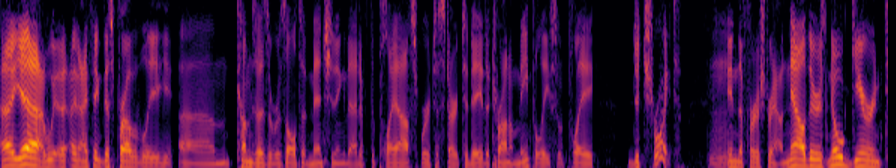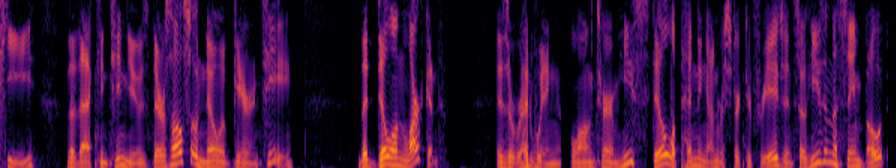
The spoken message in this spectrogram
Uh, yeah, we, and I think this probably um, comes as a result of mentioning that if the playoffs were to start today, the Toronto Maple Leafs would play Detroit in the first round. Now, there's no guarantee that that continues. There's also no guarantee that Dylan Larkin is a Red Wing long term. He's still a pending unrestricted free agent, so he's in the same boat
